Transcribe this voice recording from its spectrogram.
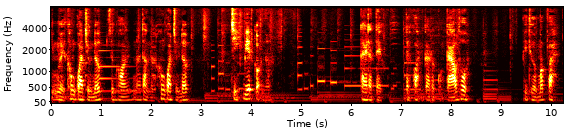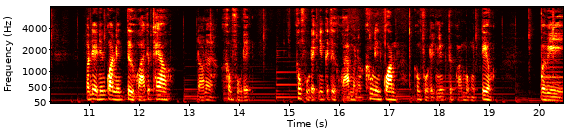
những người không qua trường lớp. Dương khói nói thẳng là không qua trường lớp. Chỉ biết gọi là cài đặt tài, tài khoản cài đặt quảng cáo thôi. Thì thường mắc phải. Vấn đề liên quan đến từ khóa tiếp theo đó là không phủ định không phủ định những cái từ khóa mà nó không liên quan, không phủ định những từ khóa một mục tiêu. Bởi vì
